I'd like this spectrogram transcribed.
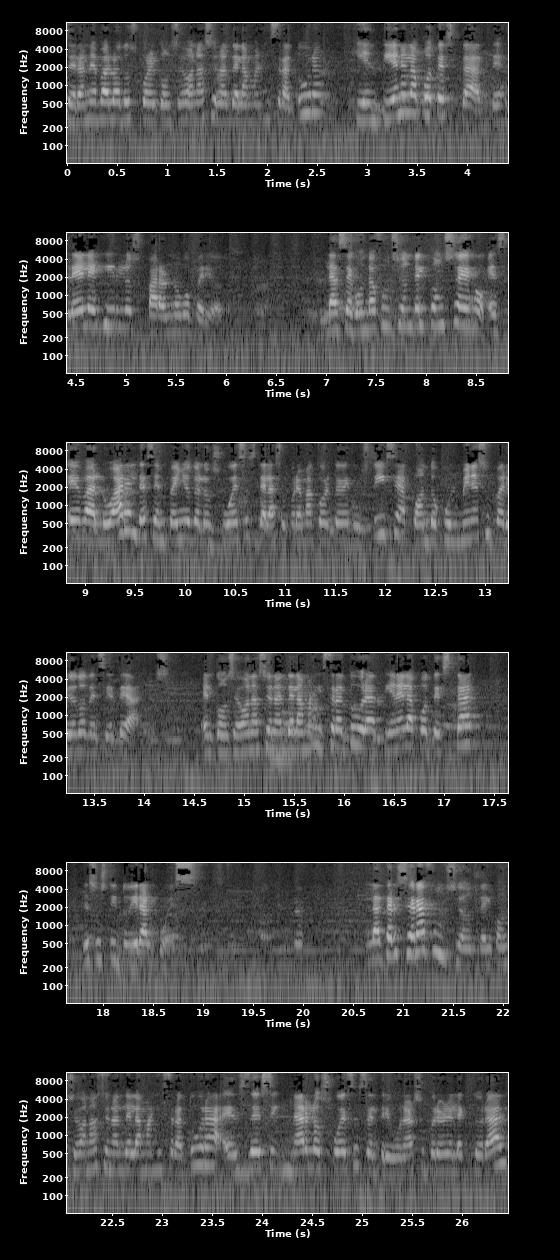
serán evaluados por el Consejo Nacional de la Magistratura, quien tiene la potestad de reelegirlos para un nuevo periodo. La segunda función del Consejo es evaluar el desempeño de los jueces de la Suprema Corte de Justicia cuando culmine su periodo de siete años. El Consejo Nacional de la Magistratura tiene la potestad de sustituir al juez. La tercera función del Consejo Nacional de la Magistratura es designar los jueces del Tribunal Superior Electoral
